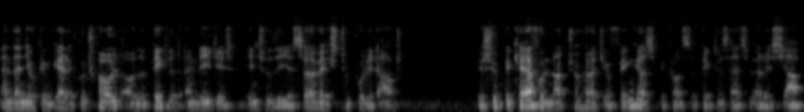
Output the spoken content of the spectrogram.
And then you can get a good hold of the piglet and lead it into the cervix to pull it out. You should be careful not to hurt your fingers because the piglet has very sharp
